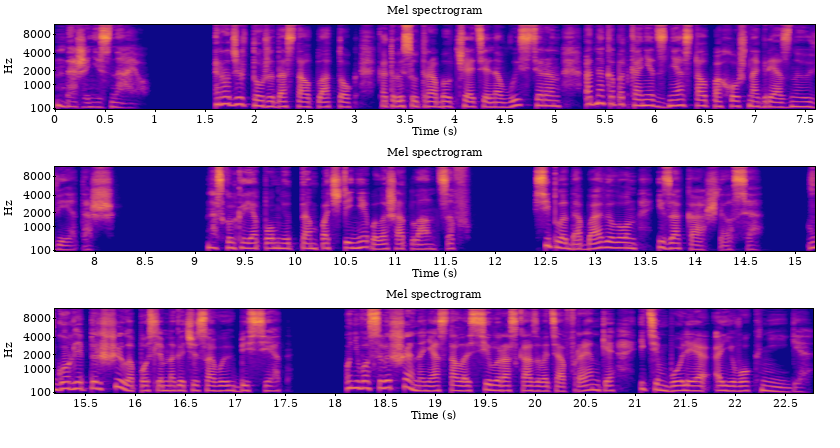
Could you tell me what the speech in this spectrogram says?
Даже не знаю. Роджер тоже достал платок, который с утра был тщательно выстиран, однако под конец дня стал похож на грязную ветошь. Насколько я помню, там почти не было шотландцев. Сипло добавил он и закашлялся. В горле першило после многочасовых бесед. У него совершенно не осталось сил рассказывать о Фрэнке и тем более о его книге.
